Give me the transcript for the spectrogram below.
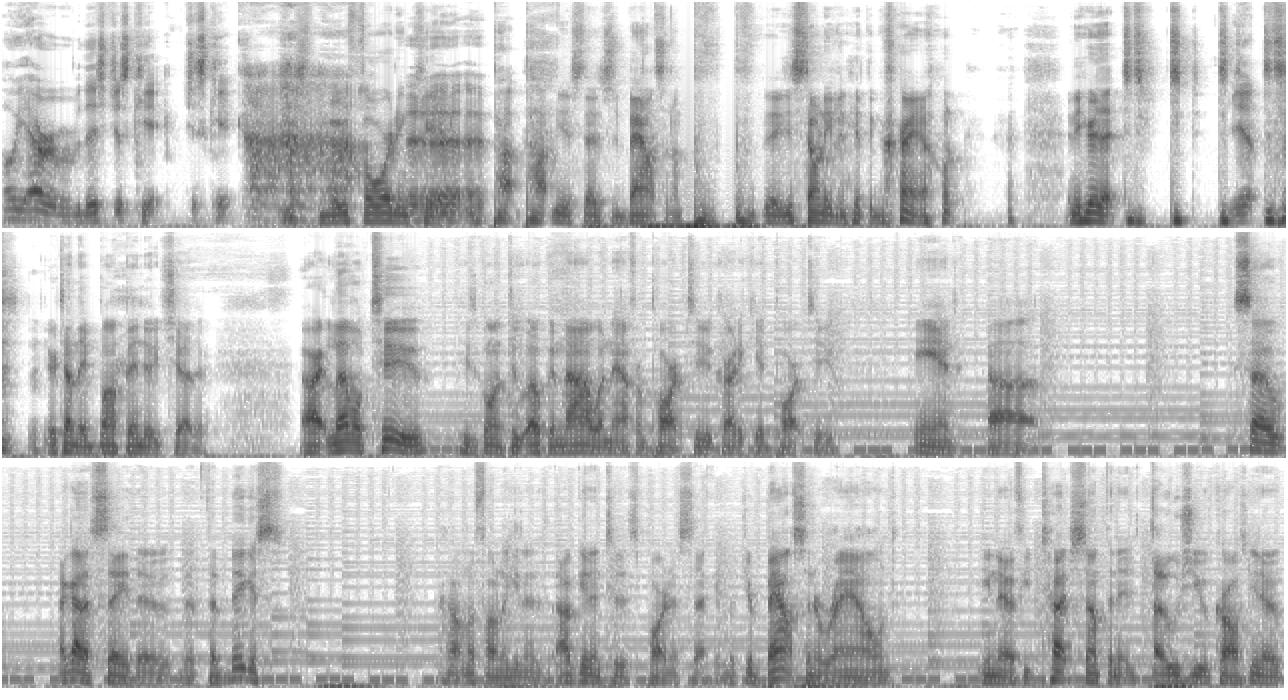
oh yeah, I remember this. Just kick, just kick. Ha. Move forward and kick. pop, pop. You just, that's just bouncing them. Poof, poof. They just don't even hit the ground. and you hear that Yep. every time they bump into each other. All right, level two. He's going through Okinawa now from part two, Karate Kid Part Two, and uh, so I gotta say though that the biggest. I don't know if I want to get into. I'll get into this part in a second, but you're bouncing around. You know, if you touch something, it throws you across. You know,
